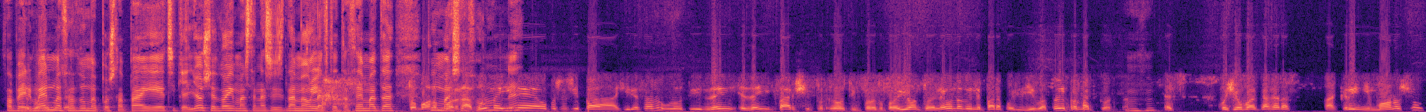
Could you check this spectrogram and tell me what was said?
Θα περιμένουμε, θα δούμε πώς θα πάει έτσι κι αλλιώς. Εδώ είμαστε να συζητάμε όλα αυτά τα θέματα. Το μόνο που μπορούμε να δούμε ναι. είναι, όπως σας είπα, κύριε Στάθογλου, ότι δεν, δεν υπάρχει ότι το προϊόν το ελαιόλαδο είναι πάρα πολύ λίγο. Αυτό είναι πραγματικότητα. Mm-hmm. Όχι ο καθένας θα κρίνει μόνος σου,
